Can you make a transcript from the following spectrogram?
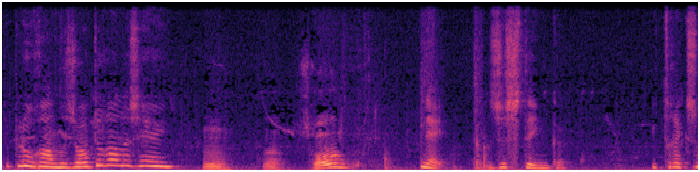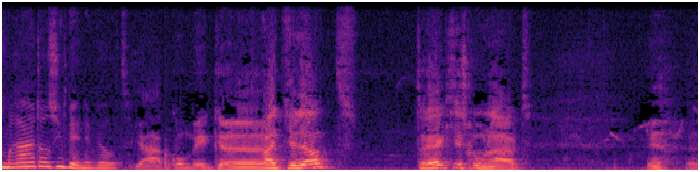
Die ploegen anders ook door alles heen. Hm. Nou, schoon? Nee, ze stinken. U trekt ze maar uit als u binnen wilt. Ja, kom ik... eh Adjudant, trek je schoenen uit. Ja, eh,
